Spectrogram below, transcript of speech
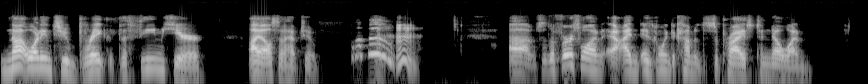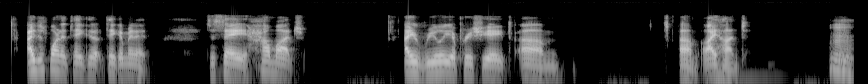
not wanting to break the theme here, I also have 2 mm-hmm. Um, so the first one I, is going to come as a surprise to no one. I just want to take a, take a minute to say how much I really appreciate um, um, iHunt Mm.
